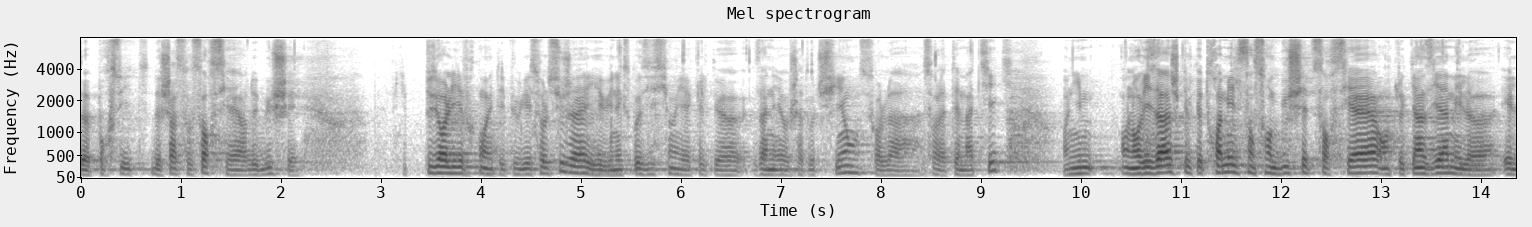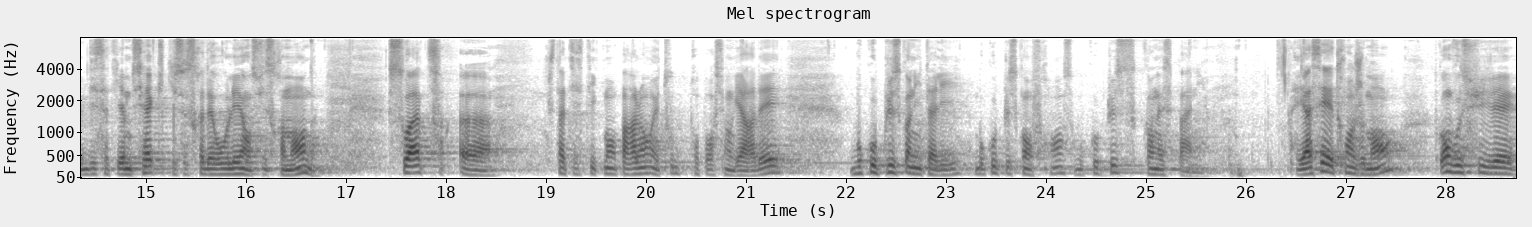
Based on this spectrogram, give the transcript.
de poursuites, de chasse aux sorcières, de bûchers. Plusieurs livres ont été publiés sur le sujet. Il y a eu une exposition il y a quelques années au château de Chillon sur la, sur la thématique. On, on, envisage quelques 3500 bûchers de sorcières entre le 15e et le, et le 17e siècle qui se seraient déroulés en Suisse romande, soit, euh, statistiquement parlant et toute proportion gardée, beaucoup plus qu'en Italie, beaucoup plus qu'en France, beaucoup plus qu'en Espagne. Et assez étrangement, quand vous suivez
